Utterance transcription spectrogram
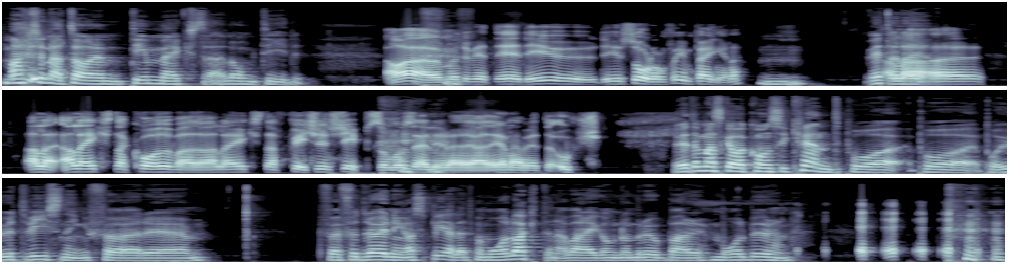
matcherna tar en timme extra lång tid. Ja, men du vet det, det, är ju, det är ju så de får in pengarna. Mm. Vet alla, Alla, eh, alla, alla extra korvar och alla extra fish and chips som de säljer där i arenan vet du. Usch! vet att man ska vara konsekvent på, på, på utvisning för, eh, för fördröjning av spelet på målvakterna varje gång de rubbar målburen.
